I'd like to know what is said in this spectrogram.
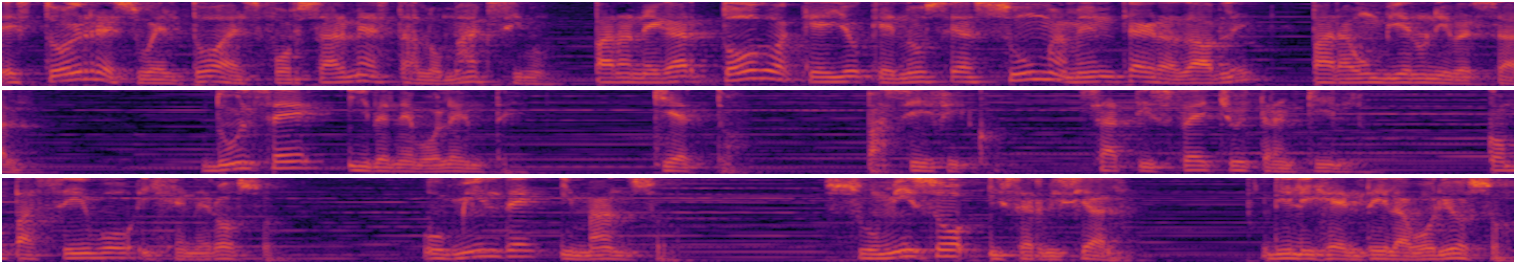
Estoy resuelto a esforzarme hasta lo máximo para negar todo aquello que no sea sumamente agradable para un bien universal, dulce y benevolente, quieto, pacífico, satisfecho y tranquilo, compasivo y generoso, humilde y manso, sumiso y servicial, diligente y laborioso,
